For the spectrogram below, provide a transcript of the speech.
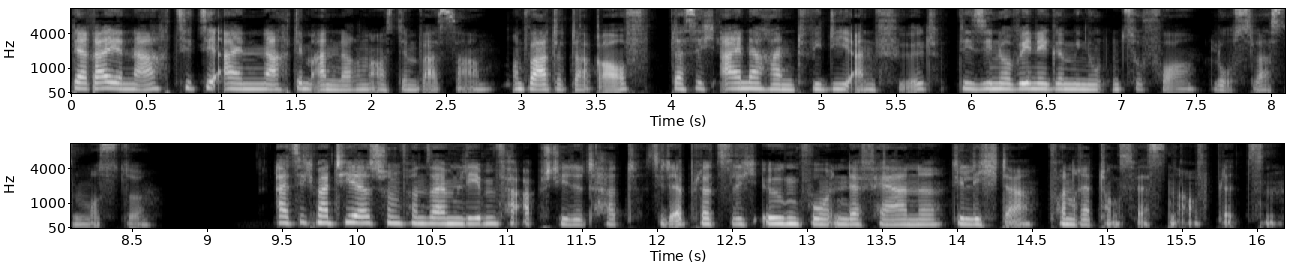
Der Reihe nach zieht sie einen nach dem anderen aus dem Wasser und wartet darauf, dass sich eine Hand wie die anfühlt, die sie nur wenige Minuten zuvor loslassen musste. Als sich Matthias schon von seinem Leben verabschiedet hat, sieht er plötzlich irgendwo in der Ferne die Lichter von Rettungswesten aufblitzen.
